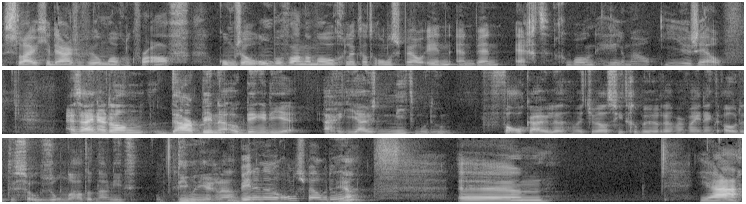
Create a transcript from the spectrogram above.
sluit je daar zoveel mogelijk voor af. Kom zo onbevangen mogelijk dat rollenspel in en ben echt gewoon helemaal jezelf. En zijn er dan daarbinnen ook dingen die je eigenlijk juist niet moet doen? Valkuilen, wat je wel ziet gebeuren, waarvan je denkt, oh, dat is zo zonde, had het nou niet op die manier gedaan? Binnen een rollenspel bedoel je? Ja? Ehm, ja.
